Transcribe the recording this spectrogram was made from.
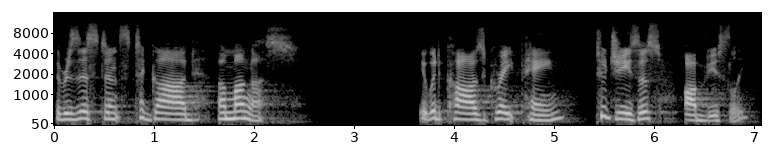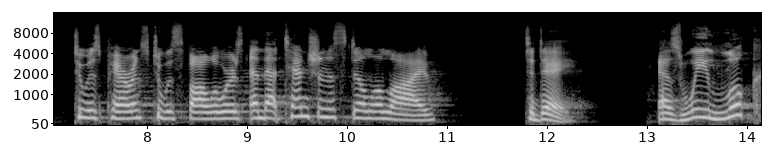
the resistance to God among us. It would cause great pain to Jesus, obviously, to his parents, to his followers, and that tension is still alive today. As we look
